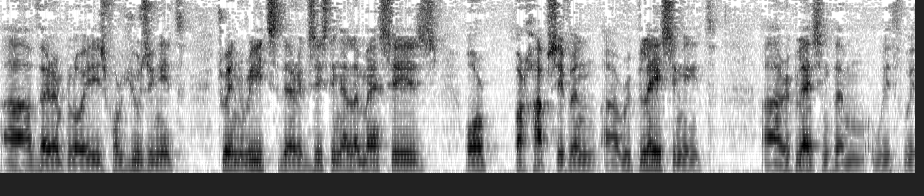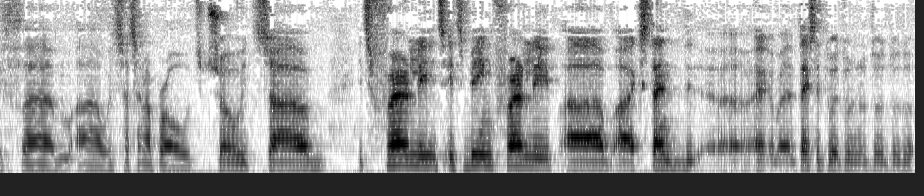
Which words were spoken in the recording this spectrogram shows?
their employees, for using it to enrich their existing LMSs, or perhaps even replacing it uh, replacing them with with um, uh, with such an approach. So it's um, it's fairly it's, it's being fairly uh, extended tested to to to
